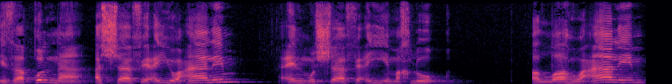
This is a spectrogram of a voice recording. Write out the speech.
إذا قلنا الشافعي عالم علم الشافعي مخلوق. الله عالم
